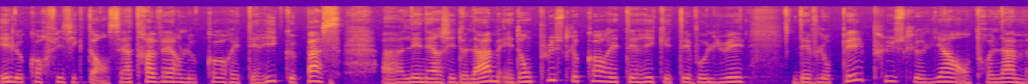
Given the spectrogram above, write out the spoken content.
et le corps physique dense. C'est à travers le corps éthérique que passe euh, l'énergie de l'âme, et donc plus le corps éthérique est évolué, développé, plus le lien entre l'âme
